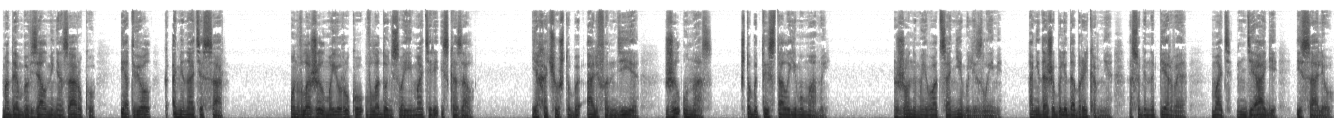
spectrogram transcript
Мадемба взял меня за руку и отвел к Аминате Сар. Он вложил мою руку в ладонь своей матери и сказал, «Я хочу, чтобы Альфандия жил у нас, чтобы ты стала ему мамой». Жены моего отца не были злыми. Они даже были добры ко мне, особенно первая — мать Ндиаги и Салиу.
